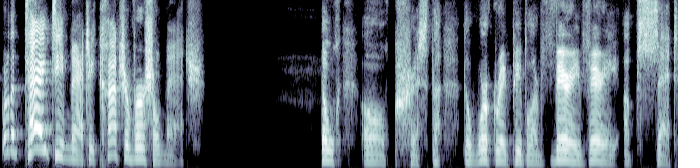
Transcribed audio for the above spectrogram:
For the tag team match, a controversial match. The oh, Chris, the the work rate people are very very upset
